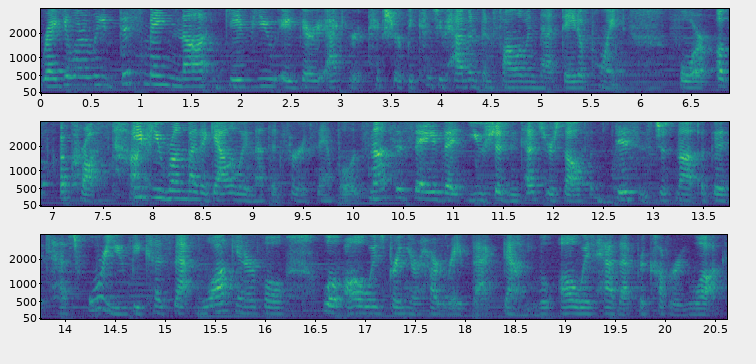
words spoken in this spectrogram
regularly, this may not give you a very accurate picture because you haven't been following that data point for across time. If you run by the Galloway method, for example, it's not to say that you shouldn't test yourself. This is just not a good test for you because that walk interval will always bring your heart rate back down. You will always have that recovery walk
